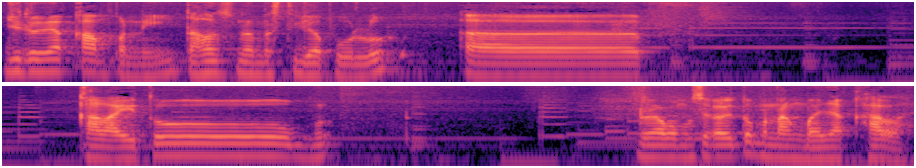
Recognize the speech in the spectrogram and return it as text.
judulnya Company tahun 1930 uh, kala itu drama musikal itu menang banyak hal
